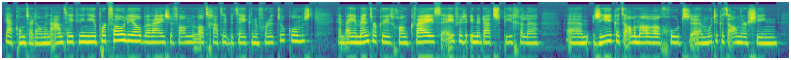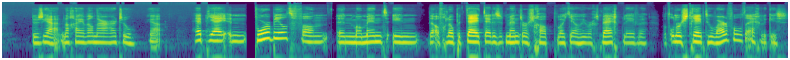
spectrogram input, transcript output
ja, komt er dan een aantekening in je portfolio bij wijze van wat gaat dit betekenen voor de toekomst? En bij je mentor kun je het gewoon kwijt, even inderdaad spiegelen. Ehm, zie ik het allemaal wel goed? Eh, moet ik het anders zien? Dus ja, dan ga je wel naar haar toe. Ja. Heb jij een voorbeeld van een moment in de afgelopen tijd tijdens het mentorschap wat jou heel erg is bijgebleven, wat onderstreept hoe waardevol het eigenlijk is?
